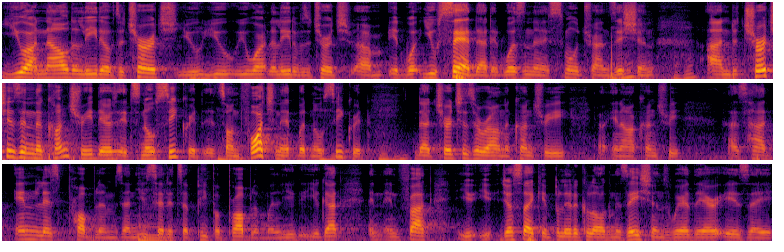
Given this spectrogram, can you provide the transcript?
you are now the leader of the church. You, mm-hmm. you, you weren't the leader of the church. Um, it, what you said that it wasn't a smooth transition. Mm-hmm. mm-hmm. And the churches in the country, there's, it's no secret. It's mm-hmm. unfortunate, but no secret mm-hmm. that churches around the country, uh, in our country, has had endless problems, and you mm. said it's a people problem. Well, you, you got, in, in fact, you, you, just like in political organizations where there is a,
